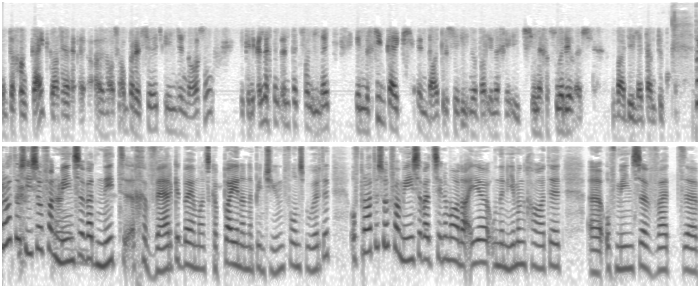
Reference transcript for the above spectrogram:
om te gaan kyk daar's 'n as amper 'n search engine daarso jy kan die inligting intik van die lid en miskien kyk in daai proses of daar enige iets enige voordeel is wat die lid aan toe kom. Praat ons hierso van uh, mense wat net gewerk het by 'n maatskappy en aan 'n pensioenfonds behoort het of praat ons ook van mense wat sê net maar hulle eie onderneming gehad het uh, of mense wat uh,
